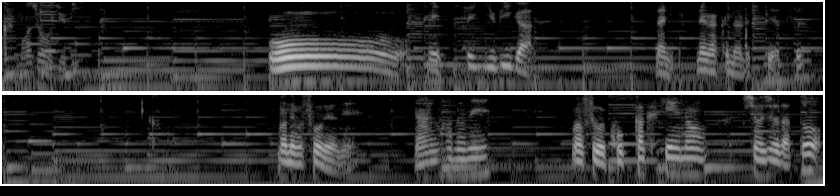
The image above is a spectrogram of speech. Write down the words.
雲状指？おー、めっちゃ指が、何？長くなるってやつ？まあでもそうだよね。なるほどね。まあすごい骨格系の症状だと、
